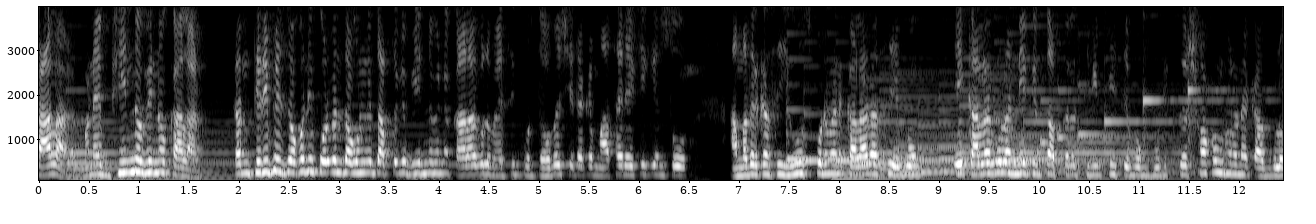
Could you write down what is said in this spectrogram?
কালার মানে ভিন্ন ভিন্ন কালার কারণ থ্রি পিস যখনই করবেন তখন কিন্তু আপনাকে ভিন্ন ভিন্ন কালারগুলো ম্যাচিং করতে হবে। সেটাকে মাথায় রেখে কিন্তু আমাদের কাছে হিউজ পরিমাণ কালার আছে এবং এই কালারগুলো নিয়ে কিন্তু আপনারা থ্রি পিস এবং বুটিক্সের সকল ধরনের কাজগুলো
